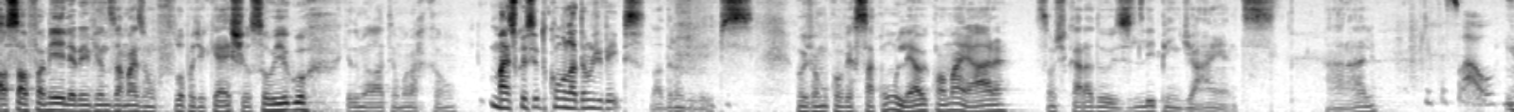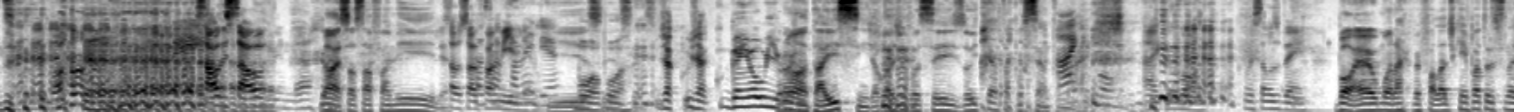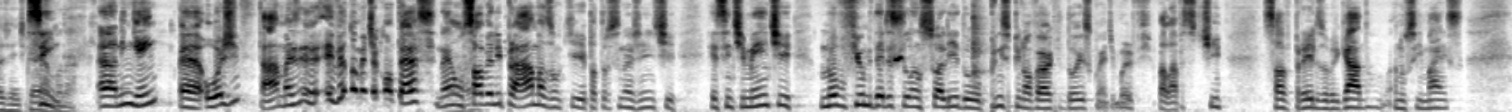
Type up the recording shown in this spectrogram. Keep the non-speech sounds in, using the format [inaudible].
Salve, salve família, bem-vindos a mais um Flow Podcast. Eu sou o Igor, aqui do meu lado tem o Monarcão, mais conhecido como ladrão de vapes. ladrão de vapes. Hoje vamos conversar com o Léo e com a Mayara, são os caras do Sleeping Giants. Caralho. E pessoal. [laughs] salve, salve. Né? Não, é só sua família. Salve, salve, família. Isso, boa, boa. isso, isso. Já, já ganhou o Igor. Pronto, aí sim, já gosto de vocês 80% Ai, mais. que bom. Ai, que bom. Começamos bem. Bom, é o Monark vai falar de quem patrocina a gente. Quem é, Sim, Monark? ah, ninguém é, hoje, tá? Mas é, eventualmente acontece, né? Um salve ali pra Amazon que patrocina a gente recentemente. O novo filme deles que lançou ali do Príncipe Nova York 2 com Ed Murphy. Vai lá assistir. Salve pra eles, obrigado. Anuncie mais.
